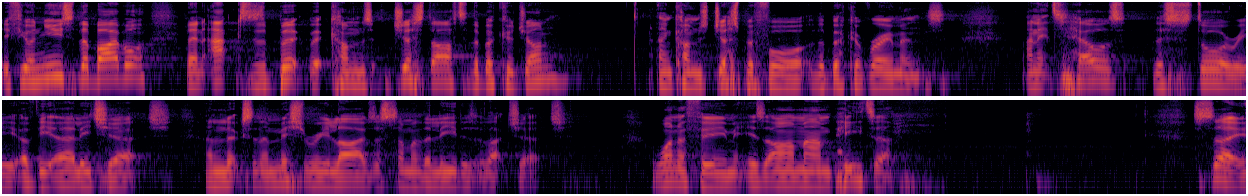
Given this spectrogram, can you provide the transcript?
If you're new to the Bible, then Acts is a book that comes just after the book of John and comes just before the book of Romans. And it tells the story of the early church and looks at the missionary lives of some of the leaders of that church, one of whom is our man Peter. So,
